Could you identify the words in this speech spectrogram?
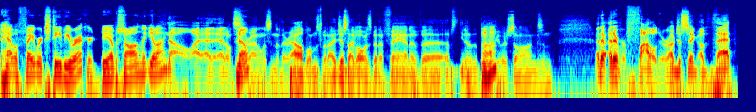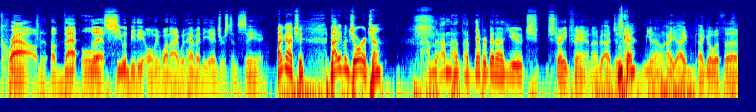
have a favorite Stevie record? Do you have a song that you like? No, I, I- I don't sit No? around and listen to their albums, but I just I've always been a fan of, uh, of you know the Mm-hmm. popular songs, and I, ne- I never followed her. I'm just saying of that crowd, of that list, she would be the only one I would have any interest in seeing. I got you. Not even George, huh? I'm, I'm, I'm- I've never been a huge Strait fan. I, I just Okay. I- you know I, I, I go with uh,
